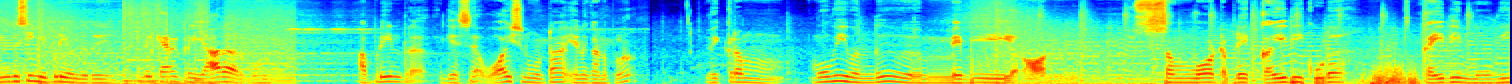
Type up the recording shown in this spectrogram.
இந்த சீன் எப்படி வந்தது? இந்த கேரக்டர் யாராக இருக்கும்? அப்படின்ற கெஸ்ஸை வாய்ஸ் நோட்டாக எனக்கு அனுப்பலாம். விக்ரம் மூவி வந்து மேபி ஆன் சம் வாட் அப்படியே கைதி கூட கைதி மூவி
